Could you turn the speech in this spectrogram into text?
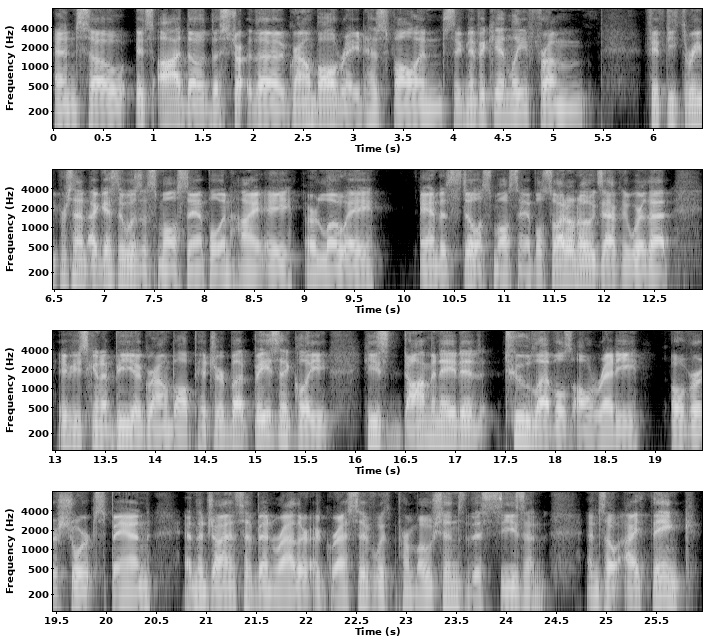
And so it's odd though. The str- the ground ball rate has fallen significantly from 53%. I guess it was a small sample in high A or low A and it's still a small sample. So I don't know exactly where that, if he's going to be a ground ball pitcher, but basically he's dominated two levels already over a short span. And the Giants have been rather aggressive with promotions this season. And so I think,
